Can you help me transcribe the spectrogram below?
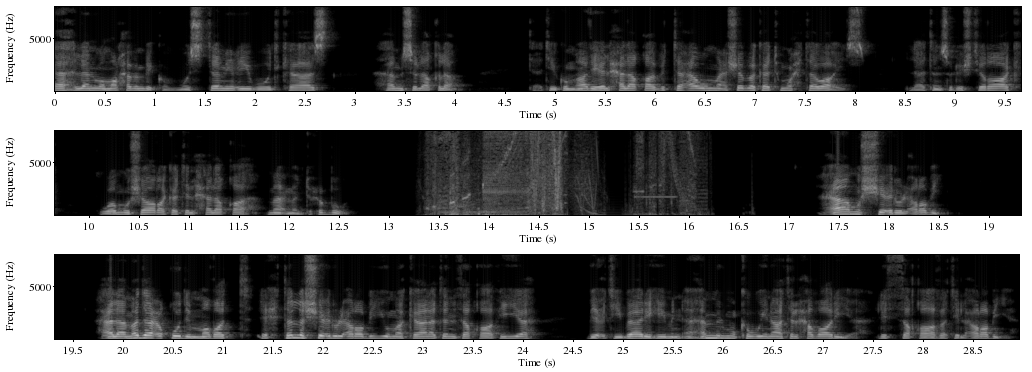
أهلا ومرحبا بكم مستمعي بودكاست همس الأقلام. تأتيكم هذه الحلقة بالتعاون مع شبكة محتوايز. لا تنسوا الاشتراك ومشاركة الحلقة مع من تحبون. عام الشعر العربي على مدى عقود مضت احتل الشعر العربي مكانة ثقافية باعتباره من أهم المكونات الحضارية للثقافة العربية.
